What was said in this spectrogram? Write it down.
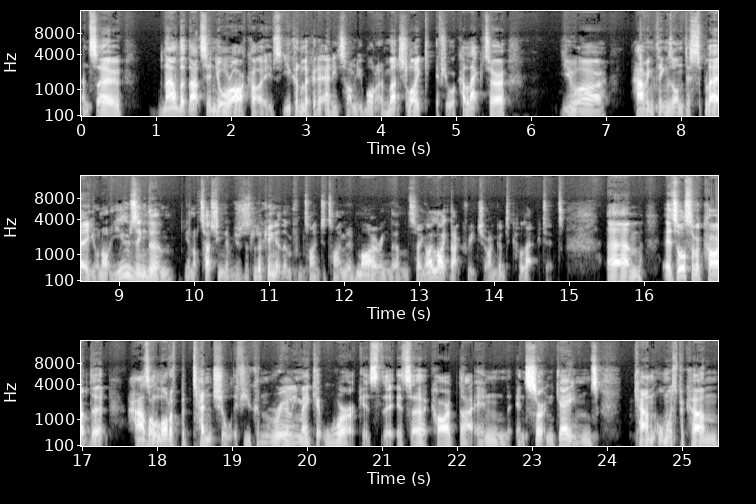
And so now that that's in your archives, you can look at it anytime you want. And much like if you're a collector, you are having things on display. You're not using them, you're not touching them, you're just looking at them from time to time and admiring them and saying, I like that creature, I'm going to collect it. Um, it's also a card that has a lot of potential if you can really make it work. It's it's a card that in in certain games can almost become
